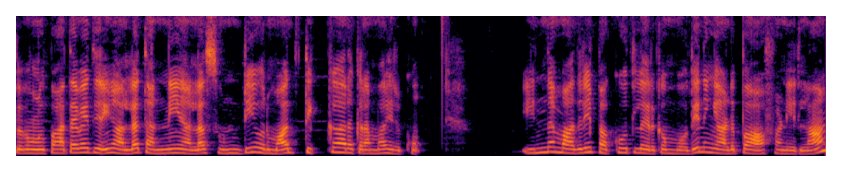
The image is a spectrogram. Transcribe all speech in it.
இப்போ உங்களுக்கு பார்த்தாவே தெரியும். நல்லா தண்ணி நல்லா சுண்டி ஒரு மாதிரி திக்காக இருக்கிற மாதிரி இருக்கும். இந்த மாதிரி பக்குவத்தில் இருக்கும்போதே நீங்கள் அடுப்பை ஆஃப் பண்ணிடலாம்.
